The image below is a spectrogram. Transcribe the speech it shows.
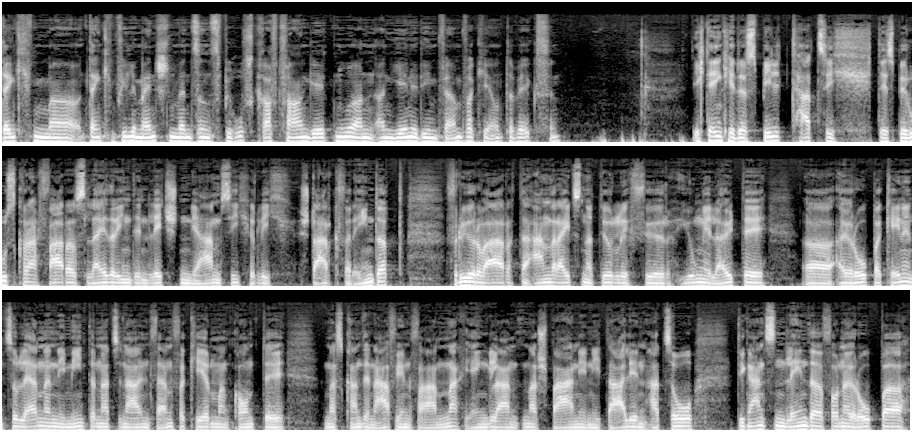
denken, äh, denken viele Menschen, wenn es ums Berufskraftfahren geht, nur an, an jene, die im Fernverkehr unterwegs sind? Ich denke, das Bild hat sich des Berufskraftfahrers leider in den letzten Jahren sicherlich stark verändert. Früher war der Anreiz natürlich für junge Leute, äh, Europa kennenzulernen im internationalen Fernverkehr. Man konnte nach Skandinavien fahren, nach England, nach Spanien, Italien, hat so die ganzen Länder von Europa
